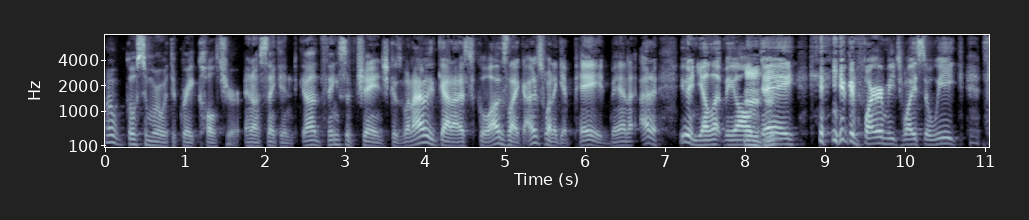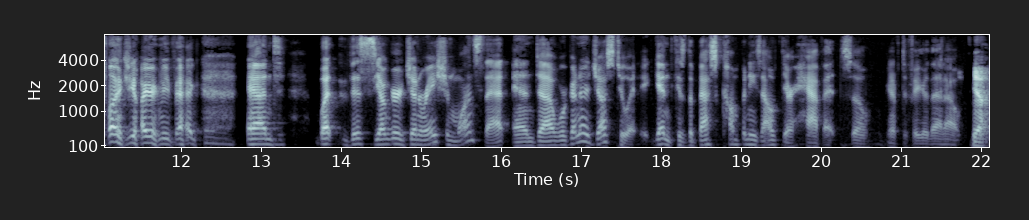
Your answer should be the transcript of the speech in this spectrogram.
I want to go somewhere with a great culture. And I was thinking, God, things have changed. Because when I got out of school, I was like, I just want to get paid, man. I, I, you can yell at me all mm-hmm. day. you can fire me twice a week as long as you hire me back. And, but this younger generation wants that. And uh, we're going to adjust to it again, because the best companies out there have it. So we're going to have to figure that out. Yeah.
